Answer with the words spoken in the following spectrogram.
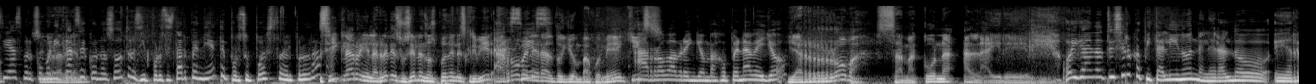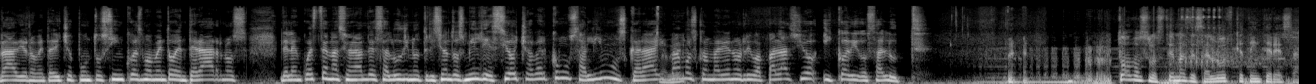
Gracias por comunicarse Adrián. con nosotros y por estar pendiente, por supuesto, del programa. Sí, claro, y en las redes sociales nos pueden escribir Así arroba es. heraldo-mx Arroba Brenguión bajo Penabello. y arroba zamacona al aire. Oiga, Noticiero Capitalino en el Heraldo eh, Radio 98.5 es momento de enterarnos de la encuesta nacional de salud y nutrición 2018. A ver cómo salimos, caray. Vamos con Mariano Riva Palacio y Código Salud. Todos los temas de salud que te interesan,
